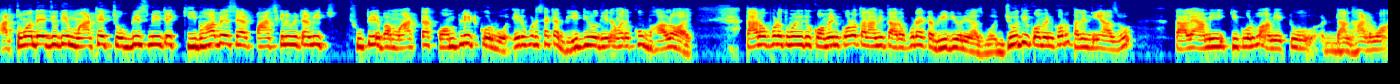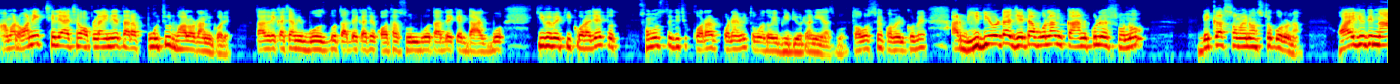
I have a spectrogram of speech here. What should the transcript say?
আর তোমাদের যদি মাঠে চব্বিশ মিনিটে কীভাবে স্যার পাঁচ কিলোমিটার আমি ছুটে বা মাঠটা কমপ্লিট করব, এর উপরে স্যার একটা ভিডিও দিন, আমাদের খুব ভালো হয়। তার উপরে তোমরা যদি কমেন্ট করো, তাহলে আমি তার উপরে একটা ভিডিও নিয়ে আসব। যদি কমেন্ট করো, তাহলে নিয়ে আসব। তাহলে আমি কি করব, আমি একটু ঘাঁটবো। আমার অনেক ছেলে আছে অফলাইনে তারা প্রচুর ভালো রান করে। তাদের কাছে আমি বসবো, তাদের কাছে কথা শুনব, তাদেরকে ডাকবো, কীভাবে কি করা যায়, তো সমস্ত কিছু করার পরে আমি তোমাদের ওই ভিডিওটা নিয়ে আসব। তো অবশ্যই কমেন্ট করবে। আর ভিডিওটা যেটা বললাম, কান খুলে শোনো, বেকার সময় নষ্ট করো না। হয় যদি না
